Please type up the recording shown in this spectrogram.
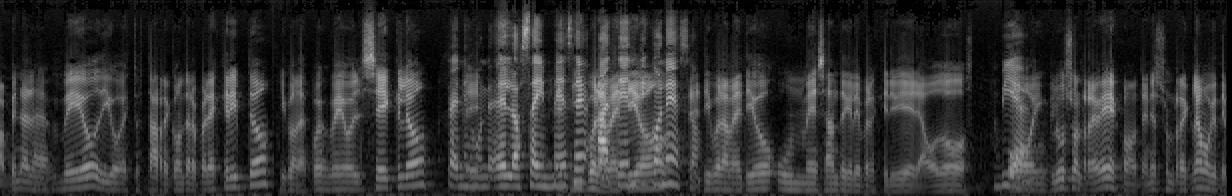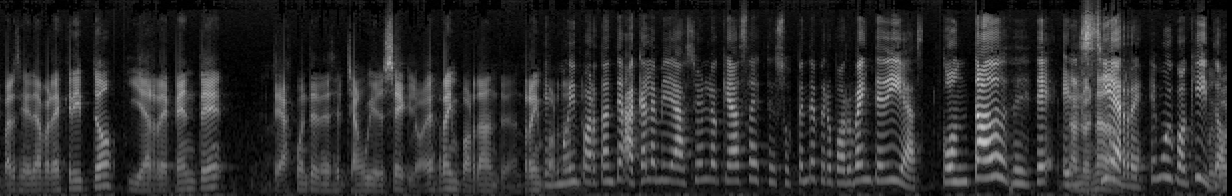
apenas las veo digo esto está recontra prescripto y cuando después veo el seclo Tenés eh, un- eh, los seis meses metió- con eso. El tipo la metió un mes antes que le prescribiera o dos. Bien. O incluso al revés, cuando tenés un reclamo que te parece que está prescripto y de repente te das cuenta tenés el changüí del seclo. Es re importante, re importante. Es muy importante. Acá la mediación lo que hace es te suspende, pero por 20 días, contados desde el no es nada. cierre. Es muy Muy poquito.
